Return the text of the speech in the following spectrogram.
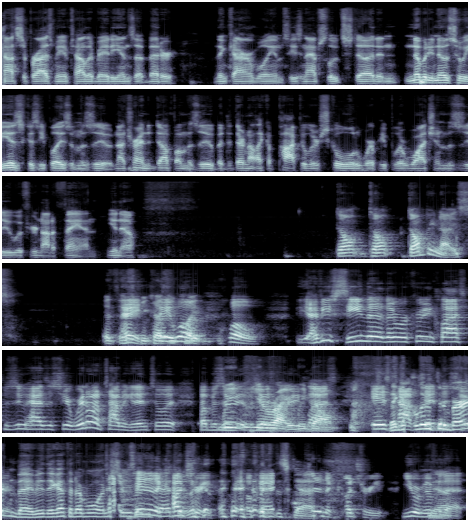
not surprise me if Tyler Badie ends up better than Kyren Williams. He's an absolute stud, and nobody knows who he is because he plays at Mizzou. not trying to dump on Mizzou, but they're not like a popular school to where people are watching Mizzou if you're not a fan, you know. Don't don't don't be nice. It's, hey, it's because hey, whoa, played... whoa. Have you seen the, the recruiting class Mizzou has this year? We don't have time to get into it, but Mizzou, we, you're right. We don't. Is they got Luther Burden, baby. They got the number one top ten in the country. Okay, this guy. in the country. You remember yeah. that?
